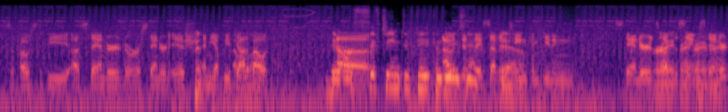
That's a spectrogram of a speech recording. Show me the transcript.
supposed to be a standard or a standard-ish, and yet we've got LOL. about There Uh, are 15 compe- I would just say 17 Yeah. competing standards Right, of the right, same right, right. standard,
